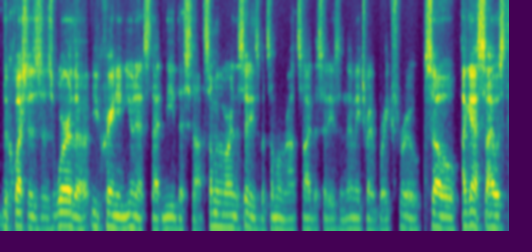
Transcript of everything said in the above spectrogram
the question is, is where are the Ukrainian units that need this stuff? Some of them are in the cities, but some of them are outside the cities, and they try to break through. So I guess I was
